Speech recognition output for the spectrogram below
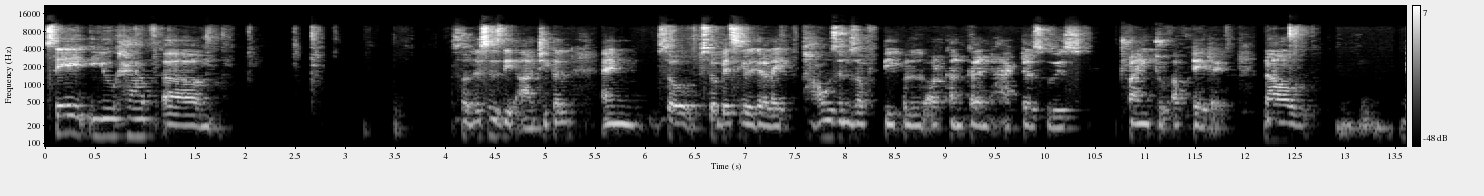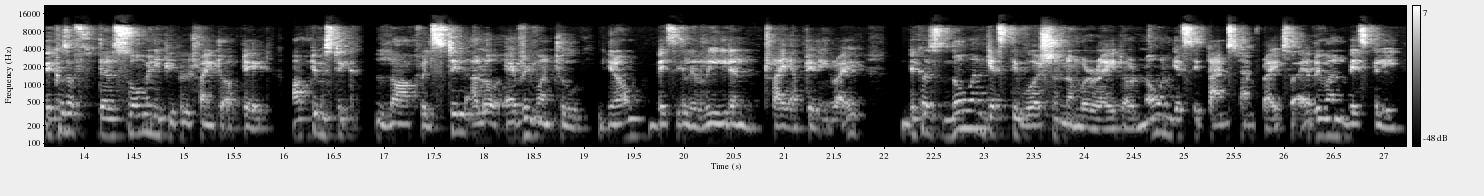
say you have, um, so this is the article, and so so basically there are like thousands of people or concurrent actors who is trying to update it. Now, because of there are so many people trying to update, optimistic lock will still allow everyone to you know basically read and try updating, right? because no one gets the version number right or no one gets the timestamp right. So everyone basically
